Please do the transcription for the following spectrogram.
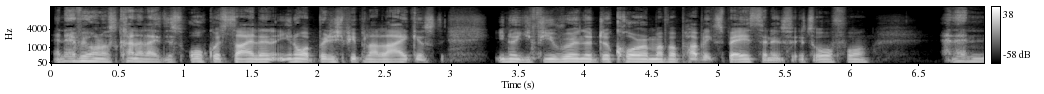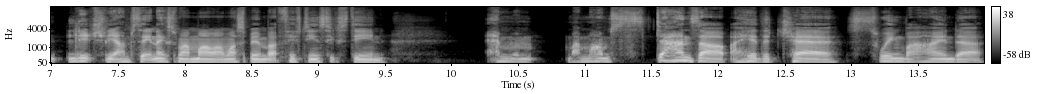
And everyone was kind of like this awkward silent. You know what British people are like? Is, you know, if you ruin the decorum of a public space and it's, it's awful. And then literally, I'm sitting next to my mom. I must have been about 15, 16. And my, my mom stands up. I hear the chair swing behind her.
